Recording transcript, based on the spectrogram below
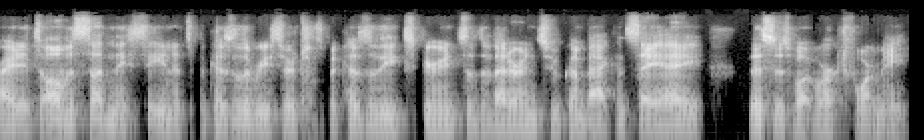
right? It's all of a sudden they see, and it's because of the research, it's because of the experience of the veterans who come back and say, "Hey, this is what worked for me,"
